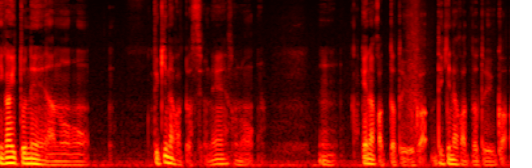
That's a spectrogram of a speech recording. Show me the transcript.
意外とね、あの、できなかったですよね。その、うん。書けなかったというか、できなかったというか、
